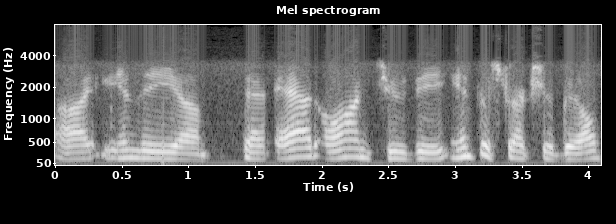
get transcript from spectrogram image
uh, in the uh, that add on to the infrastructure bill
